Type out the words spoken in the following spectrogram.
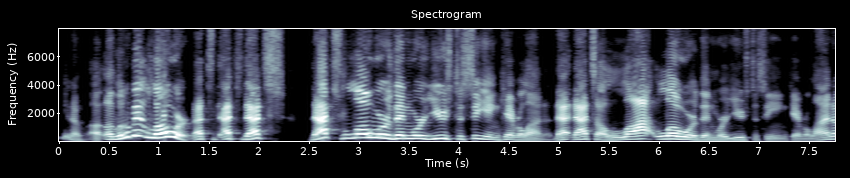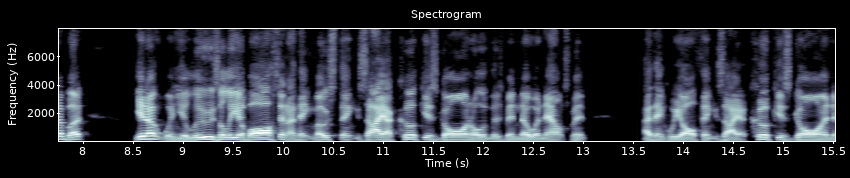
you know, a, a, little bit lower. That's that's that's that's lower than we're used to seeing Carolina. That that's a lot lower than we're used to seeing Carolina. But you know, when you lose Aaliyah Boston, I think most think Zia Cooke is gone, although there's been no announcement. I think we all think Zia Cooke is gone.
